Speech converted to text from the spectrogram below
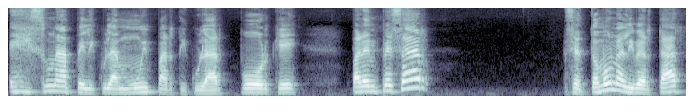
es una película muy particular porque, para empezar, se toma una libertad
